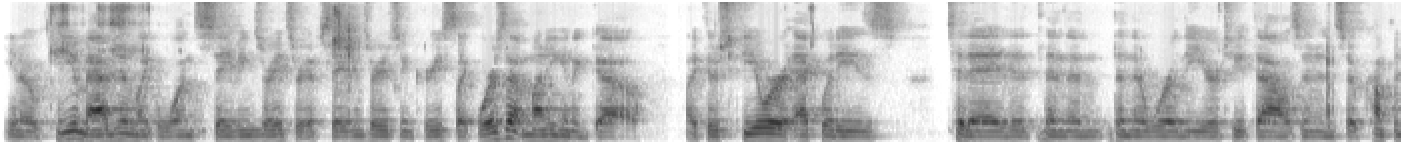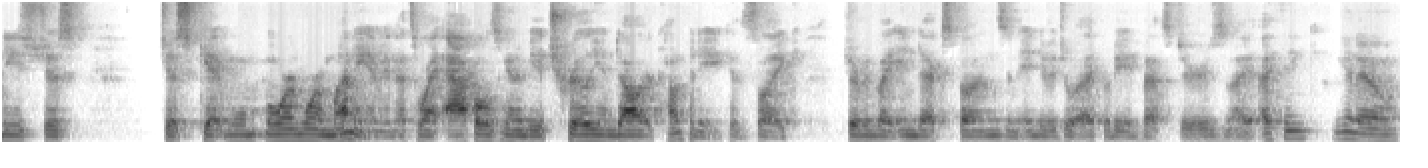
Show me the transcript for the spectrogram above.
You know, can you imagine like once savings rates or if savings rates increase, like where's that money going to go? Like, there's fewer equities today than than than there were in the year 2000, and so companies just just get more and more money. I mean, that's why Apple is going to be a trillion dollar company because like driven by index funds and individual equity investors. And I, I think you know,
